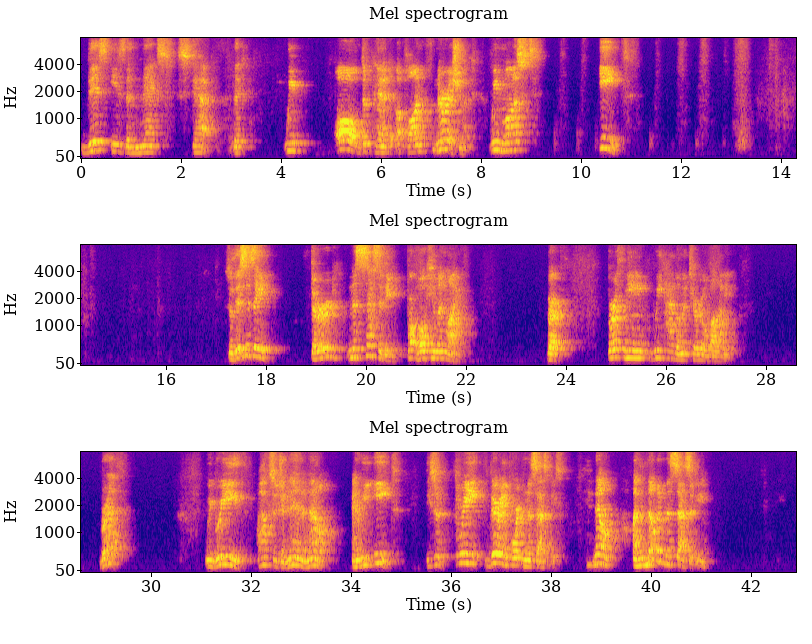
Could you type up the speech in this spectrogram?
this is the next step that we all depend upon nourishment. We must eat. So this is a third necessity for all human life. Birth. Birth meaning we have a material body. Breath. We breathe oxygen in and out, and we eat. These are three very important necessities. Now, another necessity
